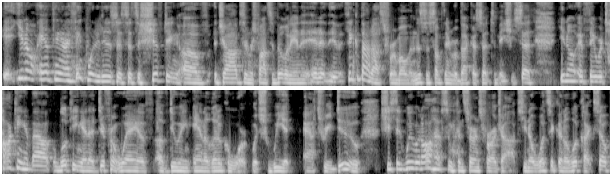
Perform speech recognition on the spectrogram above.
You know, Anthony, I think what it is is it's a shifting of jobs and responsibility. And, it, it, think about us for a moment. This is something Rebecca said to me. She said, you know, if they were talking about looking at a different way of, of doing analytical work, which we at Atri do, she said we would all have some concerns for our jobs. You know, what's it going to look like? So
